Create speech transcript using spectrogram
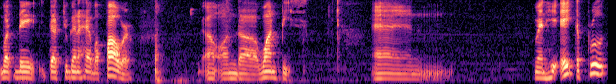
what they that you're gonna have a power uh, on the one piece. And when he ate the fruit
